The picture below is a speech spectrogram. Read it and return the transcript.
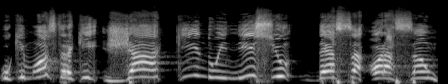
o que mostra que já aqui no início dessa oração,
